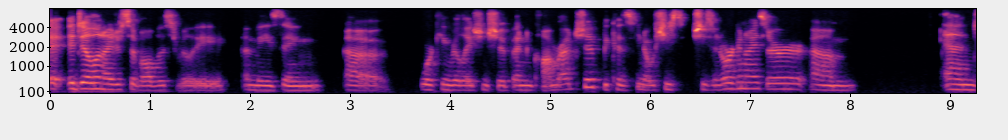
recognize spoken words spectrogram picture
Idil and I just evolved this really amazing uh, working relationship and comradeship because you know she's she's an organizer um, and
